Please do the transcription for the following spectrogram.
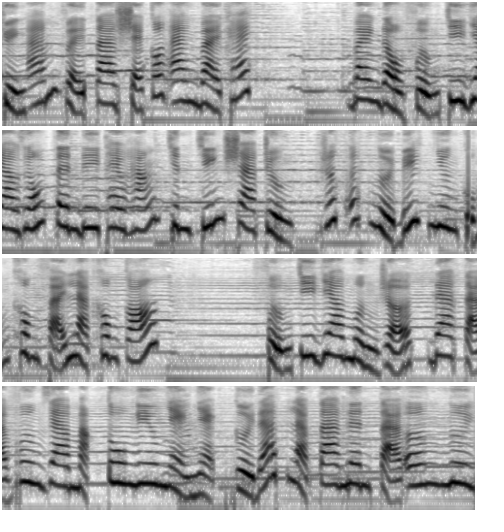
Chuyện ám vệ ta sẽ có an bài khác Ban đầu Phượng Chi giao dấu tên đi theo hắn chinh chiến xa trường Rất ít người biết nhưng cũng không phải là không có Phượng Chi Giao mừng rỡ, đa tạ vương gia mặt tu nghiêu nhàn nhạt cười đáp là ta nên tạ ơn ngươi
